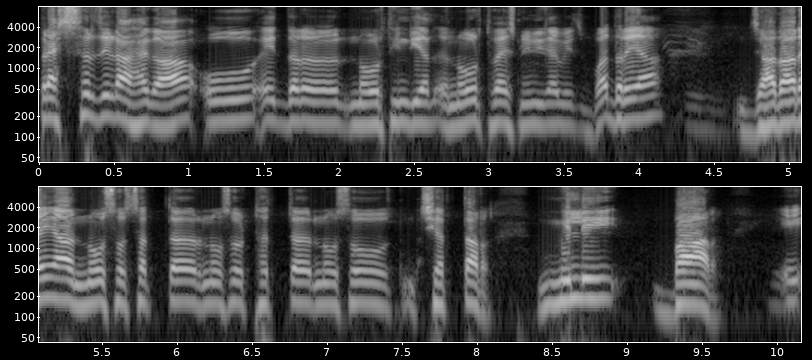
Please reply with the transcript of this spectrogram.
ਪ੍ਰੈਸ਼ਰ ਜਿਹੜਾ ਹੈਗਾ ਉਹ ਇਧਰ north India north west India ਵਿੱਚ ਵੱਧ ਰਿਹਾ। ਜ਼ਿਆਦਾ ਰਿਹਾ 970 978 976 ਮਿਲੀ ਬਾਰ। ਇਹ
